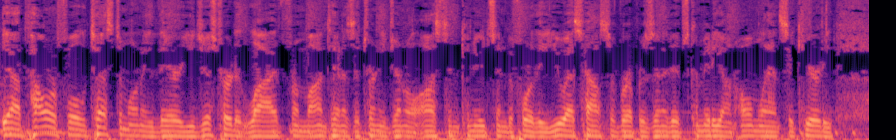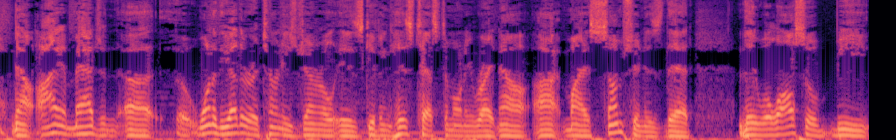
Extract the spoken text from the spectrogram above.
Yeah, powerful testimony there. You just heard it live from Montana's Attorney General Austin Knudsen before the U.S. House of Representatives Committee on Homeland Security. Now, I imagine uh, one of the other attorneys general is giving his testimony right now. I, my assumption is that they will also be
